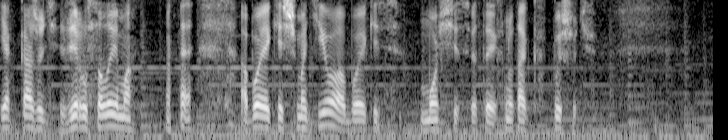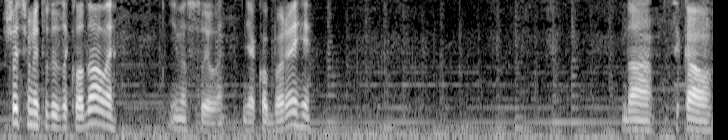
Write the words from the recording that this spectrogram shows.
як кажуть, з Єрусалима. Або якесь шматьо, або якісь мощі святих. Ну так пишуть. Щось вони туди закладали і носили, як обереги. Да, цікаво.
